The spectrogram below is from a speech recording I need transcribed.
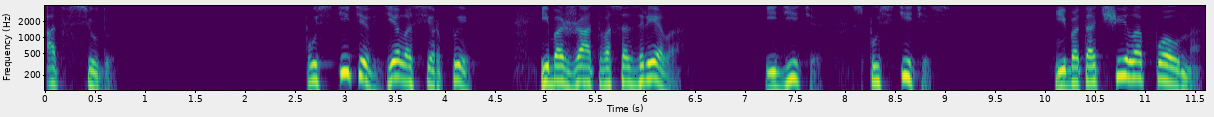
отвсюду. Пустите в дело серпы, ибо жатва созрела. Идите, спуститесь, ибо точила полно,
